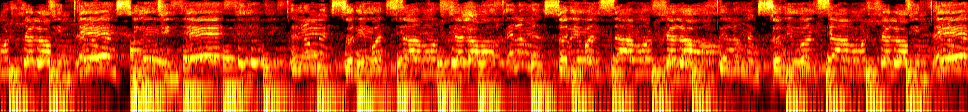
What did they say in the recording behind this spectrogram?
muhlalo thinte ngithinte zonibonisa muhlalo zonibonisa muhlalo zonibonisa muhlalo thinte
